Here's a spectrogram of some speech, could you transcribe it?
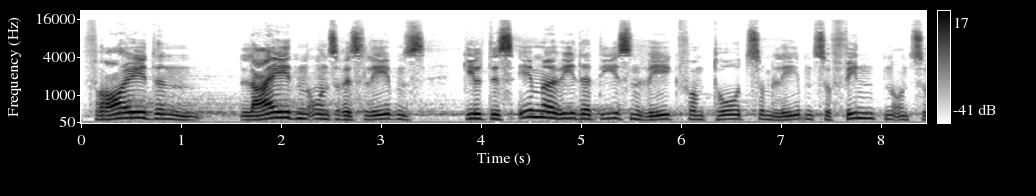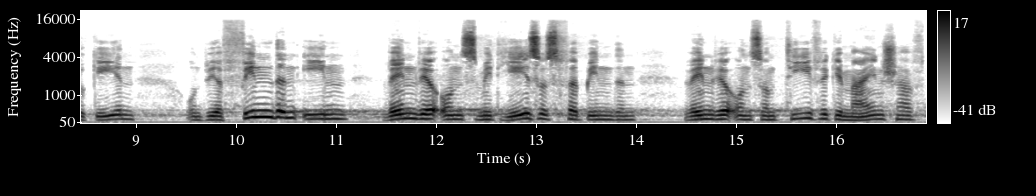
Freuden, Leiden unseres Lebens gilt es immer wieder diesen Weg vom Tod zum Leben zu finden und zu gehen, und wir finden ihn wenn wir uns mit Jesus verbinden, wenn wir uns um tiefe Gemeinschaft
